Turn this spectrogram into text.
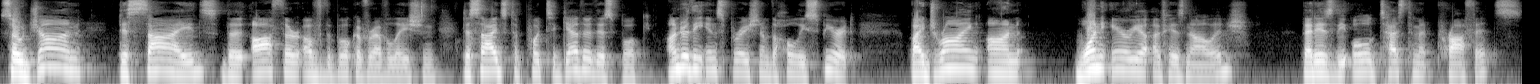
So John decides, the author of the book of Revelation, decides to put together this book under the inspiration of the Holy Spirit by drawing on one area of his knowledge, that is the Old Testament prophets,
